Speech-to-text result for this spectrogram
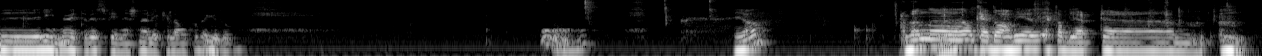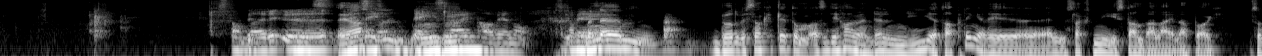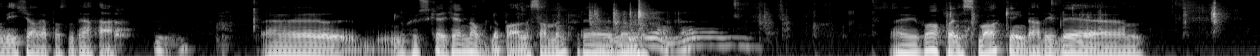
det rimer jo ikke hvis finishen er like lang på begge to. Mm. Ja. Men eh, ok, da har vi etablert uh, standard uh, Ja. base- baseline har vi nå. Vi, Men uh, burde vi snakket litt om altså De har jo en del nye tapninger i en slags ny standard-lineup òg, som vi ikke har representert her. Mhm. Uh, Nå husker jeg ikke navnet på alle sammen. For det, men jeg var på en smaking der de ble uh,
